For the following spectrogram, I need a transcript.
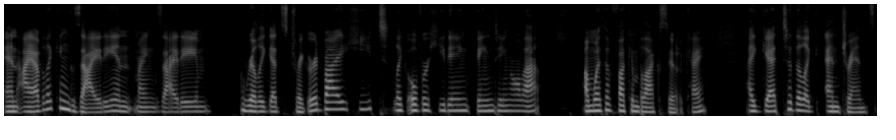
And I have like anxiety, and my anxiety really gets triggered by heat, like overheating, fainting, all that. I'm with a fucking black suit, okay? I get to the like entrance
